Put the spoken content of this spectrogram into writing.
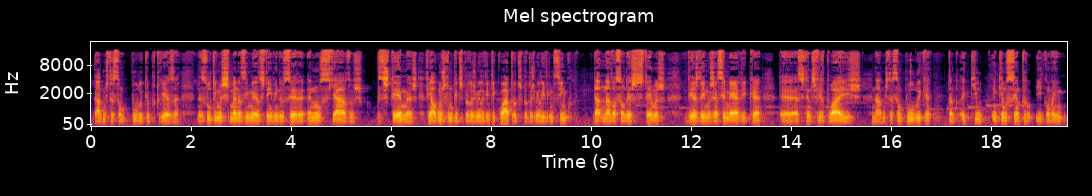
da administração pública portuguesa, nas últimas semanas e meses têm vindo a ser anunciados sistemas, enfim, alguns remetidos para 2024, outros para 2025, na adoção destes sistemas, desde a emergência médica, eh, assistentes virtuais na administração pública. Portanto, aquilo em que eu me centro, e convém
